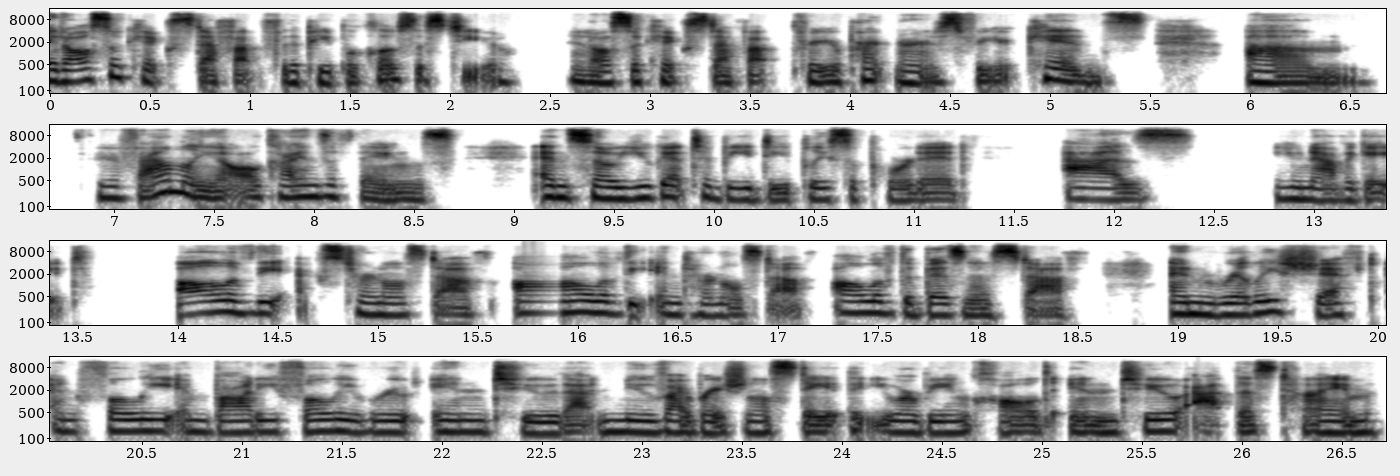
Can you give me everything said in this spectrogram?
it also kicks stuff up for the people closest to you. It also kicks stuff up for your partners, for your kids, um, your family, all kinds of things. And so you get to be deeply supported as you navigate all of the external stuff, all of the internal stuff, all of the business stuff, and really shift and fully embody, fully root into that new vibrational state that you are being called into at this time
